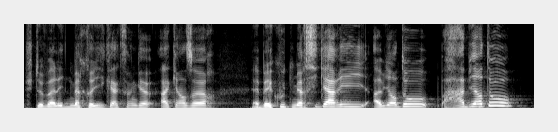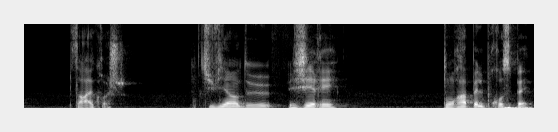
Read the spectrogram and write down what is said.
Je te valide mercredi à 15h. Eh ben écoute, merci Gary. À bientôt. À bientôt. Ça raccroche tu viens de gérer ton rappel prospect,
